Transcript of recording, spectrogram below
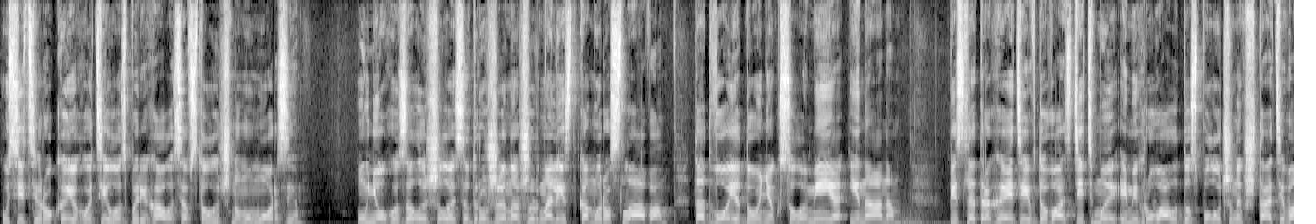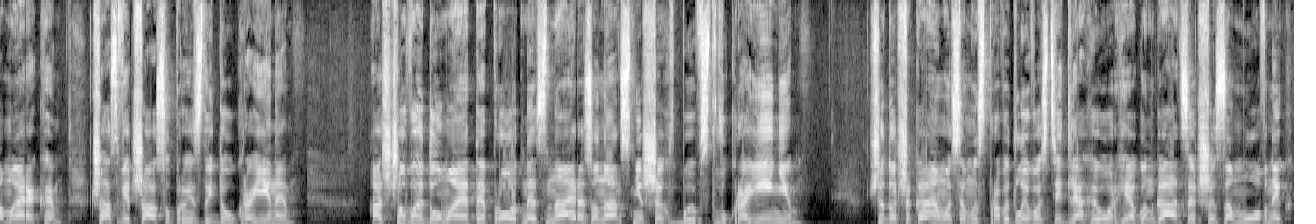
Усі ці роки його тіло зберігалося в столичному морзі. У нього залишилася дружина журналістка Мирослава та двоє доньок Соломія і Нана. Після трагедії вдова з дітьми емігрувала до Сполучених Штатів Америки. Час від часу приїздить до України. А що ви думаєте про одне з найрезонансніших вбивств в Україні? Чи дочекаємося ми справедливості для Георгія Гонгадзе, чи замовник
